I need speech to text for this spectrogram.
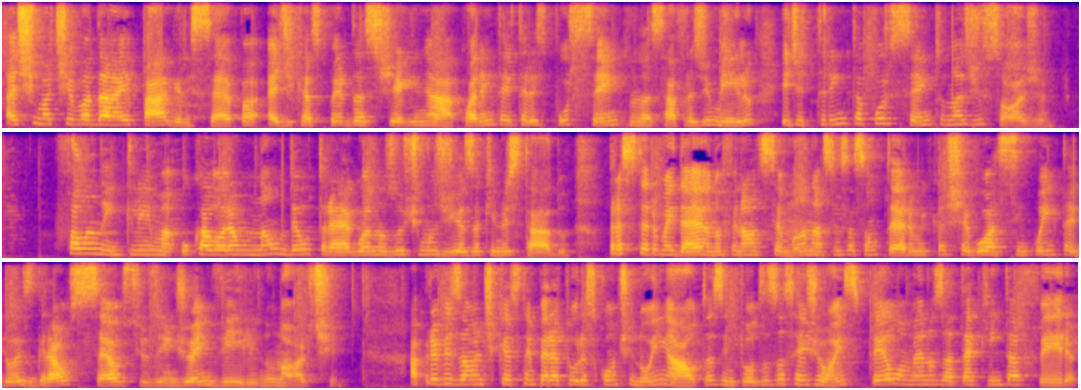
A estimativa da Epagre CEPA é de que as perdas cheguem a 43% nas safras de milho e de 30% nas de soja. Falando em clima, o calorão não deu trégua nos últimos dias aqui no estado. Para se ter uma ideia, no final de semana a sensação térmica chegou a 52 graus Celsius em Joinville, no norte. A previsão é de que as temperaturas continuem altas em todas as regiões, pelo menos até quinta-feira,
